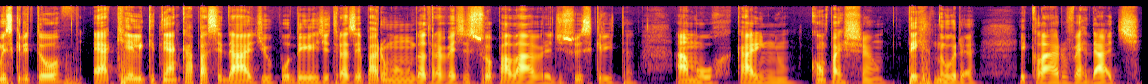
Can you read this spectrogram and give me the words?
Um escritor é aquele que tem a capacidade e o poder de trazer para o mundo, através de sua palavra, de sua escrita, amor, carinho, compaixão, ternura e, claro, verdade.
